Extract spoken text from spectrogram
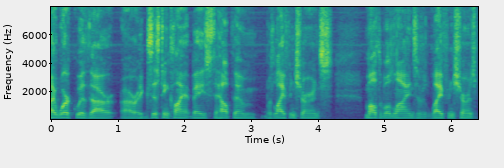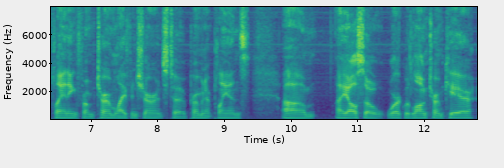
I work with our, our existing client base to help them with life insurance, multiple lines of life insurance planning from term life insurance to permanent plans. Um, I also work with long-term care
